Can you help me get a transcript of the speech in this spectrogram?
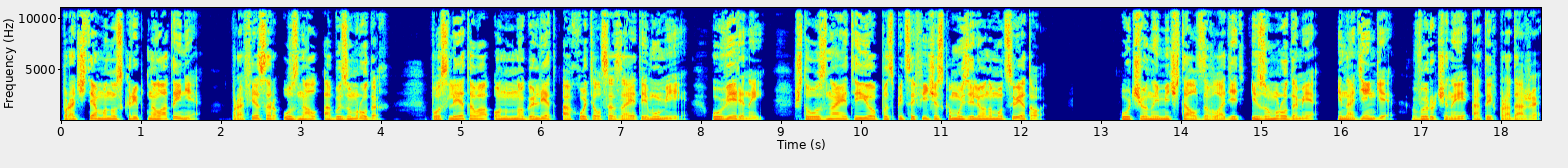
Прочтя манускрипт на латыни, профессор узнал об изумрудах. После этого он много лет охотился за этой мумией, уверенный, что узнает ее по специфическому зеленому цвету. Ученый мечтал завладеть изумрудами и на деньги, вырученные от их продажи,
